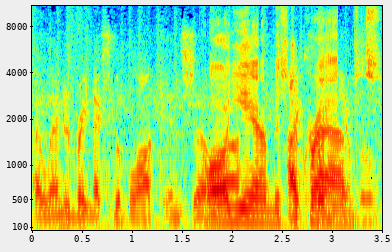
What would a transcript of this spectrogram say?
I landed right next to the block, and so. Oh uh, yeah, I Mr. couldn't jump Krabs.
